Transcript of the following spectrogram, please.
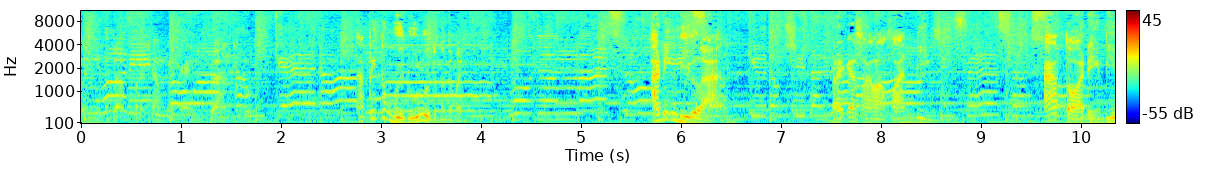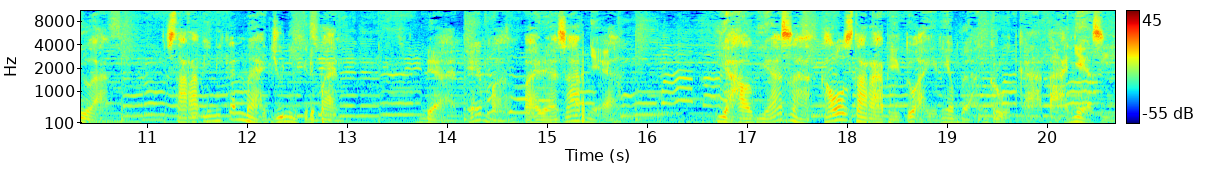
penyebab mereka-mereka ini bangkrut? Tapi tunggu dulu teman-teman. Ada yang bilang mereka salah funding atau ada yang bilang, startup ini kan maju nih ke depan. Dan emang pada dasarnya, ya hal biasa kalau startup itu akhirnya bangkrut katanya sih.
